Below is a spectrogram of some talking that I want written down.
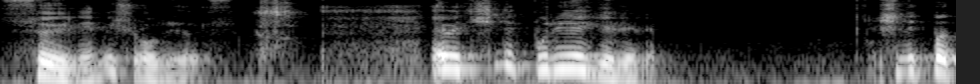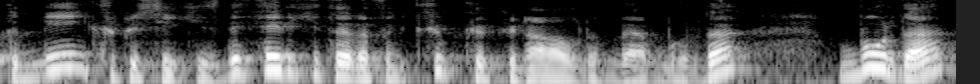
söylemiş oluyoruz. Evet şimdi buraya gelelim. Şimdi bakın neyin küpü 8'di? Her iki tarafın küp kökünü aldım ben burada. Burada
